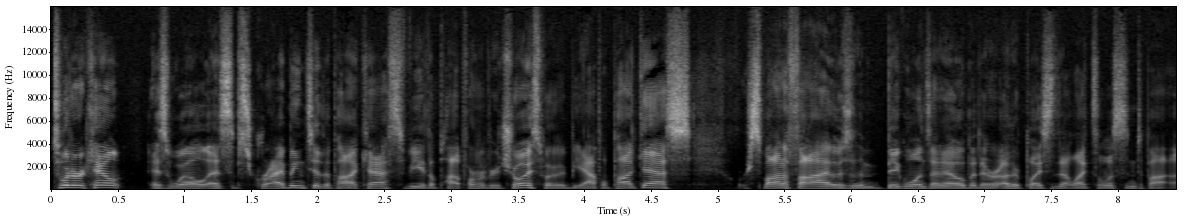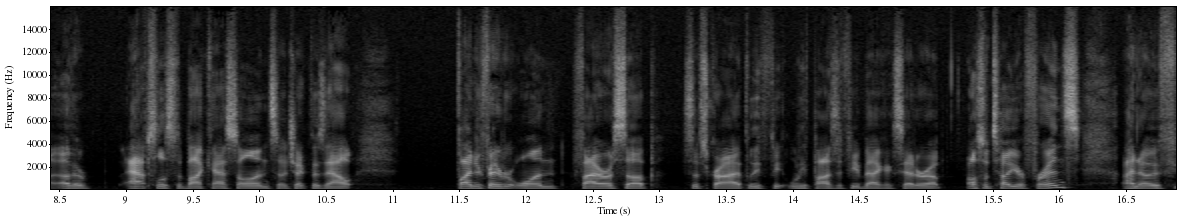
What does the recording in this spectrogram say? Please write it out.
Twitter account as well as subscribing to the podcast via the platform of your choice, whether it be Apple Podcasts or Spotify. Those are the big ones I know, but there are other places that like to listen to po- other apps listen to podcasts on. So check those out. Find your favorite one, fire us up, subscribe, leave, leave positive feedback, etc. Also, tell your friends. I know if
